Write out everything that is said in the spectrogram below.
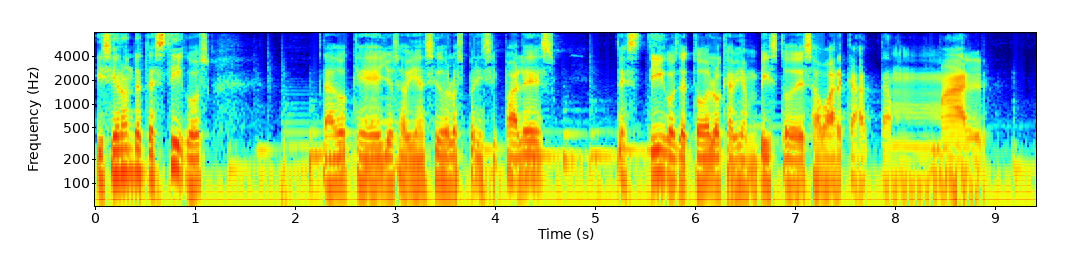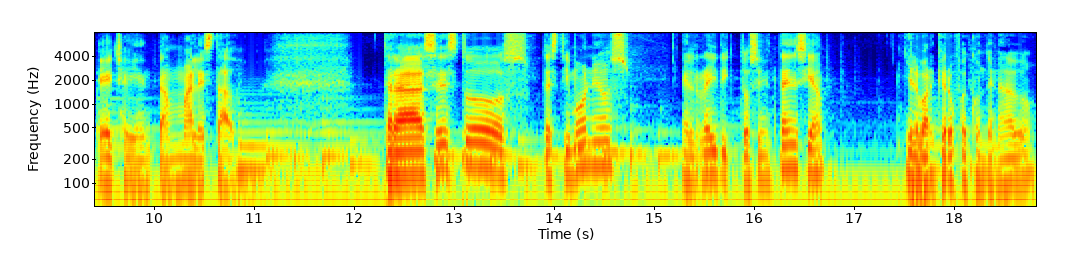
hicieron de testigos, dado que ellos habían sido los principales testigos de todo lo que habían visto de esa barca tan mal hecha y en tan mal estado. Tras estos testimonios, el rey dictó sentencia y el barquero fue condenado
